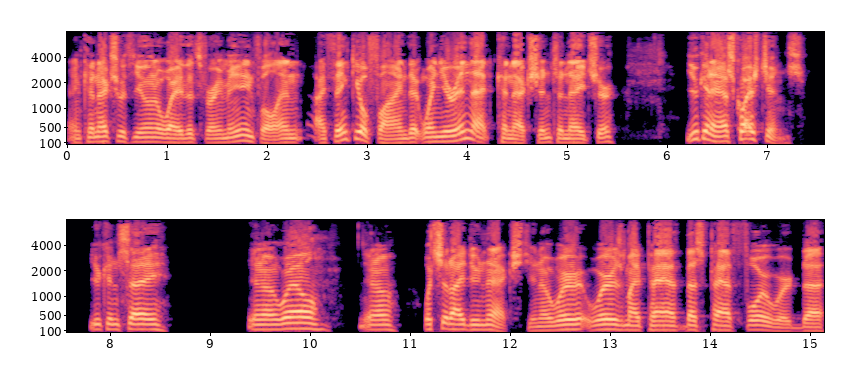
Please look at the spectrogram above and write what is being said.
and connects with you in a way that's very meaningful. And I think you'll find that when you're in that connection to nature, you can ask questions you can say, you know, well, you know, what should I do next? You know, where where is my path, best path forward? Uh,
